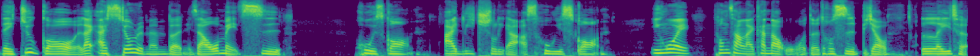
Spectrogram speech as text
they do go. Like I still remember，你知道，我每次 Who is gone? I literally ask Who is gone? 因为通常来看到我的都是比较 later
